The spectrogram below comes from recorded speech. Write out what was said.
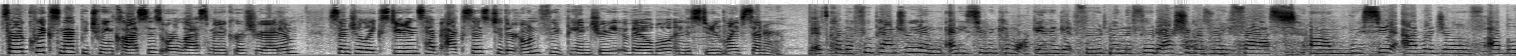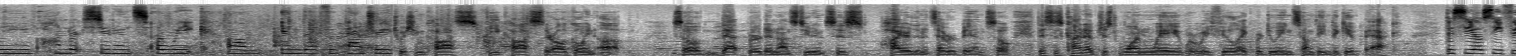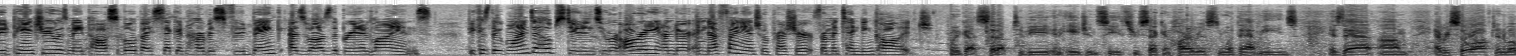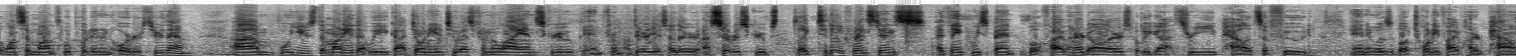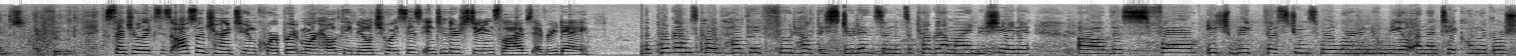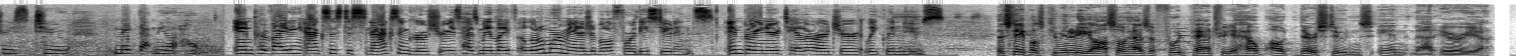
For a quick snack between classes or last minute grocery item, Central Lake students have access to their own food pantry available in the Student Life Center. It's called the food pantry, and any student can walk in and get food. And the food actually goes really fast. Um, we see an average of, I believe, 100 students a week um, in the food pantry. Tuition costs, fee costs, they're all going up. So that burden on students is higher than it's ever been. So this is kind of just one way where we feel like we're doing something to give back. The CLC Food Pantry was made possible by Second Harvest Food Bank as well as the Brainerd Lions because they wanted to help students who were already under enough financial pressure from attending college. We got set up to be an agency through Second Harvest, and what that means is that um, every so often, about once a month, we'll put in an order through them. Um, we'll use the money that we got donated to us from the Lions group and from various other uh, service groups. Like today, for instance, I think we spent about $500, but we got three pallets of food, and it was about 2,500 pounds of food. Central Lakes is also trying to incorporate more healthy meal choices into their students' lives every day. The program's called Healthy Food, Healthy Students, and it's a program I initiated uh, this fall. Each week, the students will learn a new meal and then take home the groceries to make that meal at home. And providing access to snacks and groceries has made life a little more manageable for these students. In Brainerd, Taylor Archer, Lakeland News. The Staples community also has a food pantry to help out their students in that area.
